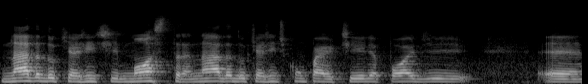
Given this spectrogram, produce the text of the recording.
nada do que a gente mostra, nada do que a gente compartilha pode é,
